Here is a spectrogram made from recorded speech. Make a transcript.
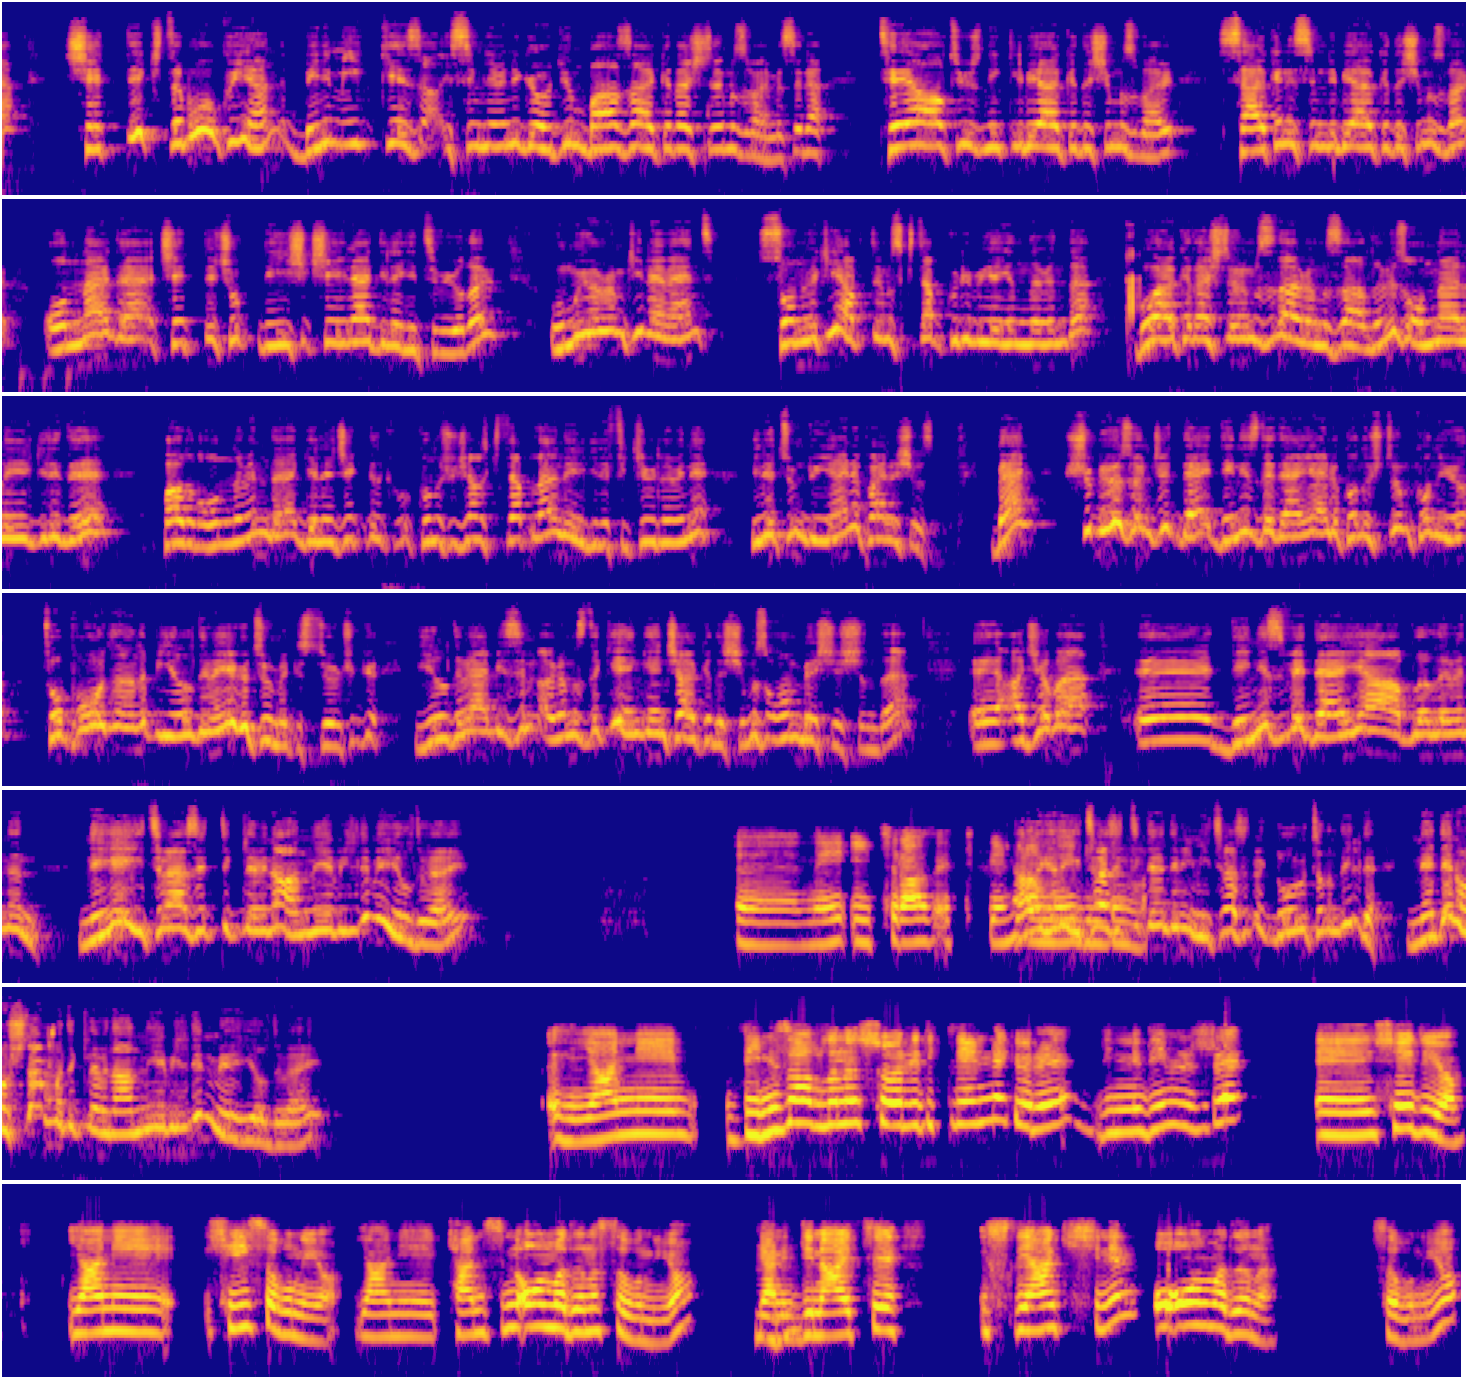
chatte kitabı okuyan benim ilk kez isimlerini gördüğüm bazı arkadaşlarımız var. Mesela T600 nickli bir arkadaşımız var. Serkan isimli bir arkadaşımız var. Onlar da chatte çok değişik şeyler dile getiriyorlar. Umuyorum ki Levent sonraki yaptığımız kitap kulübü yayınlarında bu arkadaşlarımızı da aramıza alırız. Onlarla ilgili de pardon onların da gelecekte konuşacağımız kitaplarla ilgili fikirlerini yine tüm dünyayla paylaşırız. Ben şu biraz önce de, Deniz'le Derya ile konuştuğum konuyu topu oradan alıp Yıldıray'a götürmek istiyorum. Çünkü Yıldıray bizim aramızdaki en genç arkadaşımız 15 yaşında. Ee, acaba e, Deniz ve Derya ablalarının neye itiraz ettiklerini anlayabildi mi Yıldıray? Ee, neye itiraz ettiklerini Daha anlayabildin itiraz mi? ettiklerini demeyeyim. İtiraz etmek doğru bir tanım değil de neden hoşlanmadıklarını anlayabildin mi Yıldıray? Ee, Yani Deniz ablanın söylediklerine göre dinlediğim üzere e, şey diyor yani şeyi savunuyor yani kendisinin olmadığını savunuyor. Yani cinayeti işleyen kişinin o olmadığını savunuyor.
